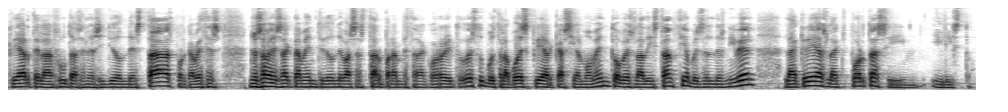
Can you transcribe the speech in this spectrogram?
crearte las rutas en el sitio donde estás, porque a veces no sabes exactamente dónde vas a estar para empezar a correr y todo esto, pues te la puedes crear casi al momento, ves la distancia, ves el desnivel, la creas, la exportas y, listo.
